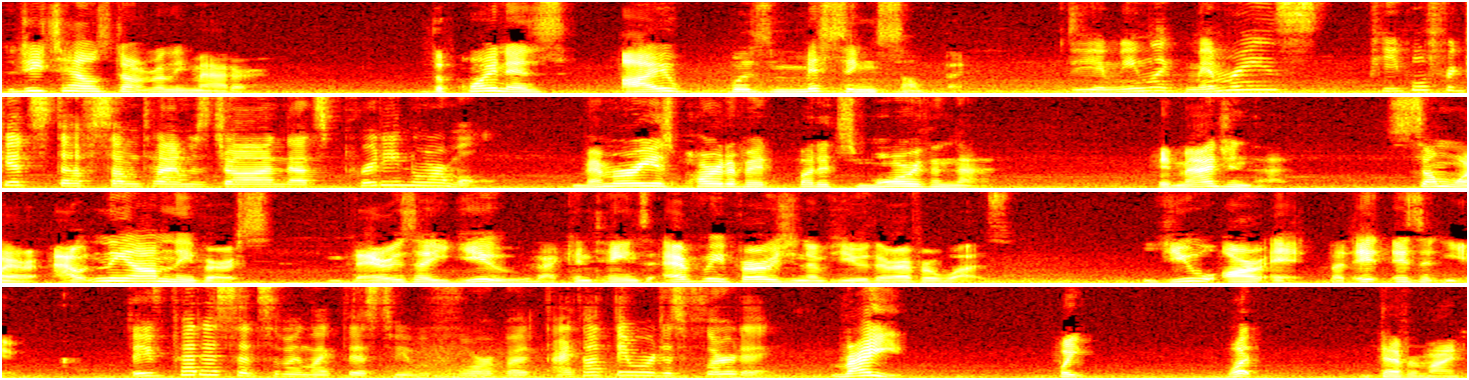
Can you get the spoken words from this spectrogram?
The details don't really matter. The point is, I was missing something. Do you mean like memories? People forget stuff sometimes, John. That's pretty normal. Memory is part of it, but it's more than that. Imagine that. Somewhere out in the Omniverse, there's a you that contains every version of you there ever was. You are it, but it isn't you. Dave Pettis said something like this to me before, but I thought they were just flirting. Right! Wait, what? Never mind.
